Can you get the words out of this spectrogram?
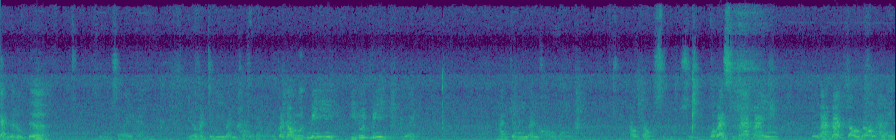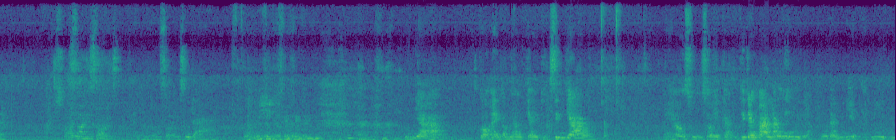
กันนะลูกเด้อสู่ซอยกัน เดี๋ยวมันจะมีวันของเรา แล้วก็น้องรถเมย์พี่รถเมย์อีกด้วย มันจะมีวันของเราเข้าต้องสู่สู่บ่ว่าสิมาไหมหรือว่ามากเกาน้องอะไรนะสร้อยเออน้องซอยสุดา คุณย่าก็ให้กำลังใจทุกสิ่งอย่างให้เฮาสู่ซอยกัน คือจังบ้านหลังหนึงนี่ล่ะผู้นั้นเฮ็ดอันนี้ ผู้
